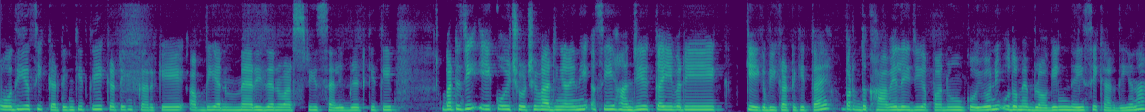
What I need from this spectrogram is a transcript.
ਉਹਦੀ ਅਸੀਂ ਕਟਿੰਗ ਕੀਤੀ ਕਟਿੰਗ ਕਰਕੇ ਆਪਦੀ ਐਨ ਮੈਰਿਜ ਐਨਵਰਸਰੀ ਸੈਲੀਬ੍ਰੇਟ ਕੀਤੀ। ਬਟ ਜੀ, ਇਹ ਕੋਈ ਛੋਛੇਬਾਜ਼ੀਆਂ ਨਹੀਂ, ਅਸੀਂ ਹਾਂਜੀ, ਕਈ ਵਾਰੀ ਕੇਕ ਵੀ ਕੱਟ ਕੀਤਾ ਹੈ ਪਰ ਦਿਖਾਵੇ ਲਈ ਜੀ ਆਪਾਂ ਨੂੰ ਕੋਈ ਉਹ ਨਹੀਂ, ਉਦੋਂ ਮੈਂ ਬਲੋਗਿੰਗ ਨਹੀਂ ਸੀ ਕਰਦੀ ਹੈ ਨਾ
